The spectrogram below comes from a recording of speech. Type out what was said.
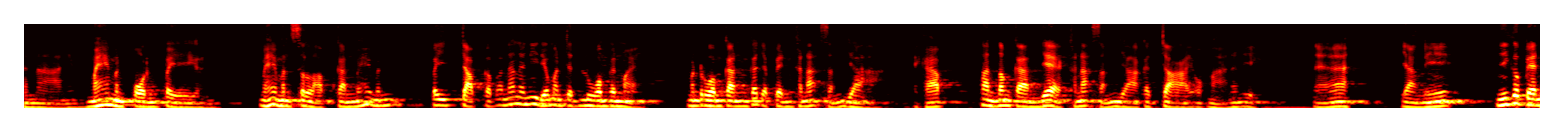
ทนาเนี่ย ไม่ให้มันปนเปกัน ไม่ให้มันสลับกัน ไม่ให้มันไปจับกับอันนั้นอันนี้เดี๋ยวมันจะรวมกันใหม่ มันรวมกันก็จะเป็นคณะสัญญานะครับ ท่านต้องการแยกคณะสัญญากระจายออกมานั่นเองนะอย่างนี้นี่ก็เป็น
